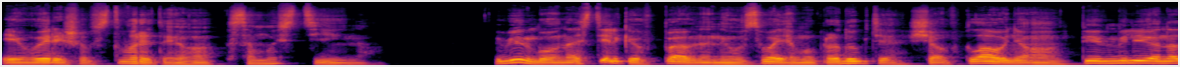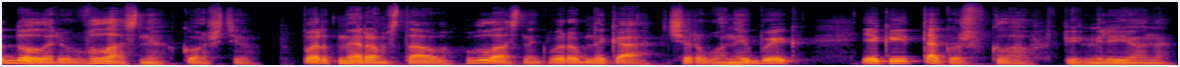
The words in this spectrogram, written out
і вирішив створити його самостійно. Він був настільки впевнений у своєму продукті, що вклав у нього півмільйона доларів власних коштів. Партнером став власник виробника Червоний бик, який також вклав півмільйона.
